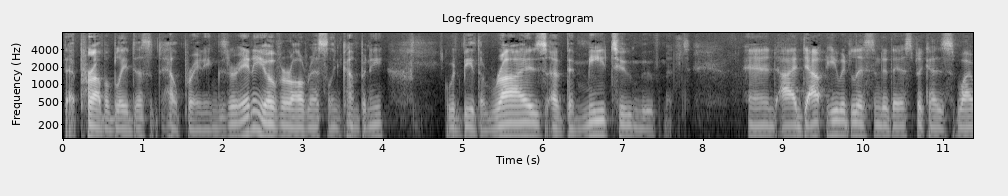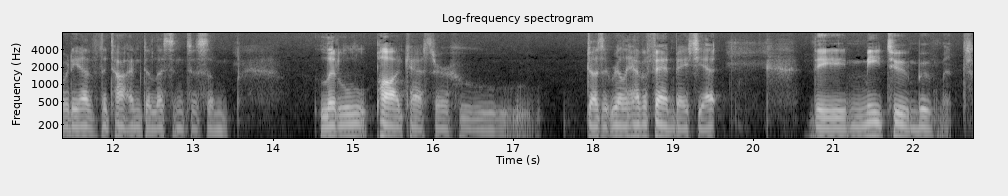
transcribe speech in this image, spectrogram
that probably doesn't help ratings or any overall wrestling company would be the rise of the Me Too movement. And I doubt he would listen to this because why would he have the time to listen to some little podcaster who doesn't really have a fan base yet? The Me Too movement.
